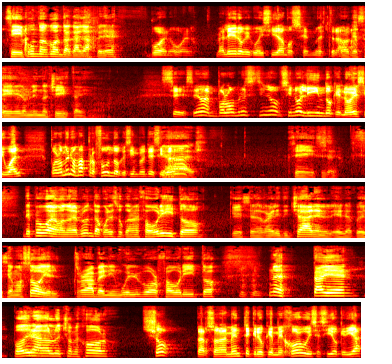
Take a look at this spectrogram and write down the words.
sí, punto en contra acá, Casper, ¿eh? Bueno, bueno. Me alegro que coincidamos en nuestra. Porque sí, era un lindo chiste ahí. Sí, sí, por lo menos, si no, si no lindo, que lo es igual, por lo menos más profundo que simplemente decir. "Ah". Claro. Sí, sí, Sí. sí. Después, bueno, cuando le pregunta cuál es su canal favorito, que es el Reality Channel, es lo que decíamos hoy, el Traveling Wilbur favorito. No está bien, podrían Sí. haberlo hecho mejor. Yo personalmente creo que mejor hubiese sido que diga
